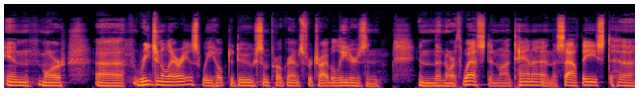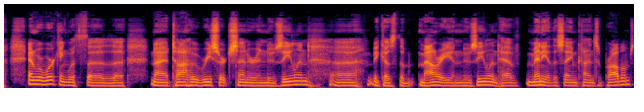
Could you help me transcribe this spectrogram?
in more uh, regional areas. We hope to do some programs for tribal leaders in in the Northwest, in Montana, in the Southeast, uh, and we're working with uh, the Ngāi Research Center in New Zealand uh, because the Maori in New Zealand have many of the same kinds of problems,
